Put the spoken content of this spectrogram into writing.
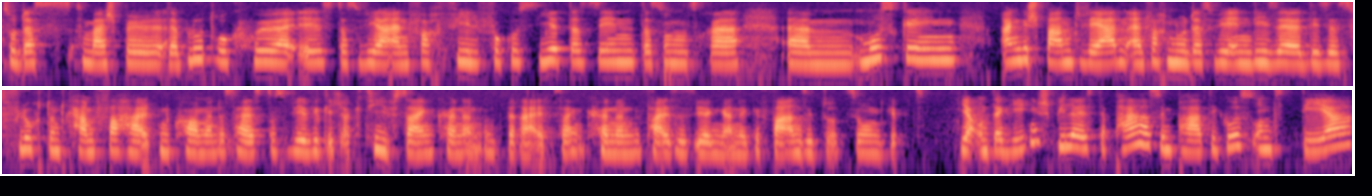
so dass zum Beispiel der Blutdruck höher ist, dass wir einfach viel fokussierter sind, dass unsere ähm, Muskeln angespannt werden, einfach nur, dass wir in diese, dieses Flucht- und Kampfverhalten kommen. Das heißt, dass wir wirklich aktiv sein können und bereit sein können, falls es irgendeine Gefahrensituation gibt. Ja, und der Gegenspieler ist der Parasympathikus und der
